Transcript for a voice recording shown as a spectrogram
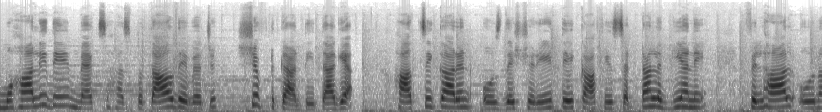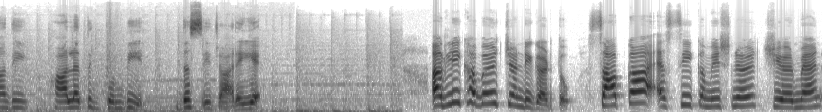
ਮੋਹਾਲੀ ਦੇ ਮੈਕਸ ਹਸਪਤਾਲ ਦੇ ਵਿੱਚ ਸ਼ਿਫਟ ਕਰ ਦਿੱਤਾ ਗਿਆ। ਹਾਦਸੇ ਕਾਰਨ ਉਸ ਦੇ ਸਰੀਰ ਤੇ ਕਾਫੀ ਸੱਟਾਂ ਲੱਗੀਆਂ ਨੇ। ਫਿਲਹਾਲ ਉਹਨਾਂ ਦੀ ਹਾਲਤ ਗੰਭੀਰ ਦੱਸੀ ਜਾ ਰਹੀ ਹੈ। ਅਗਲੀ ਖਬਰ ਚੰਡੀਗੜ੍ਹ ਤੋਂ। ਸਾਬਕਾ ਐਸਸੀ ਕਮਿਸ਼ਨਰ, ਚੇਅਰਮੈਨ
